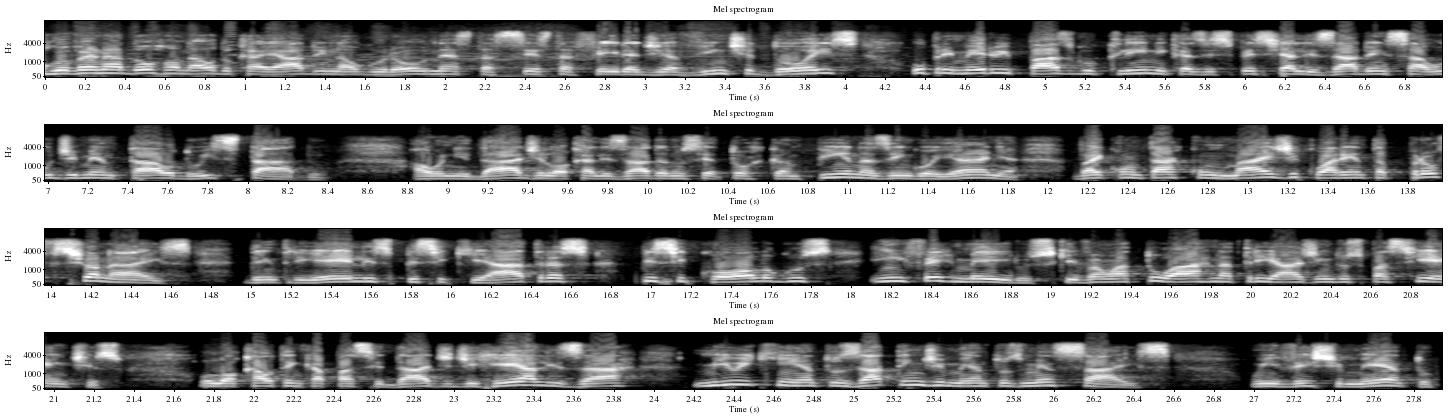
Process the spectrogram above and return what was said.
O governador Ronaldo Caiado inaugurou nesta sexta-feira, dia 22, o primeiro IPASGO Clínicas especializado em saúde mental do estado. A unidade, localizada no setor Campinas, em Goiânia, vai contar com mais de 40 profissionais, dentre eles psiquiatras, psicólogos e enfermeiros que vão atuar na triagem dos pacientes. O local tem capacidade de realizar 1.500 atendimentos mensais. O investimento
